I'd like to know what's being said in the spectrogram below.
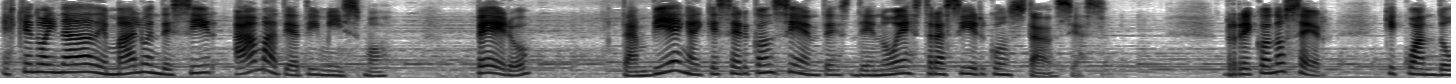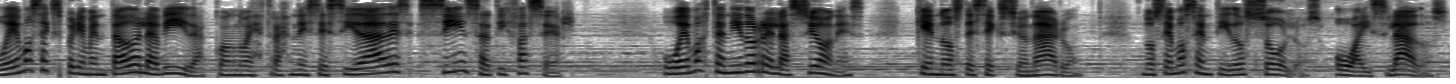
es que no hay nada de malo en decir ámate a ti mismo, pero también hay que ser conscientes de nuestras circunstancias. Reconocer que cuando hemos experimentado la vida con nuestras necesidades sin satisfacer, o hemos tenido relaciones que nos decepcionaron, nos hemos sentido solos o aislados,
